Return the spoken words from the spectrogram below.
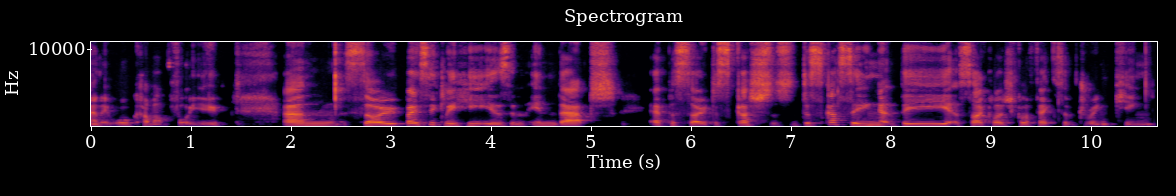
and it will come up for you. Um, so basically, he is in, in that episode discuss, discussing the psychological effects of drinking,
